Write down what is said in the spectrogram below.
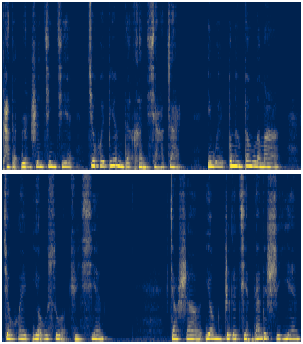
他的人生境界就会变得很狭窄，因为不能动了嘛，就会有所局限。教授用这个简单的实验，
